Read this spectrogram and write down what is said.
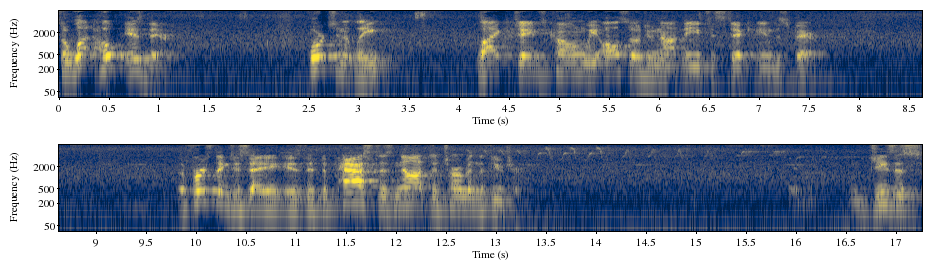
So, what hope is there? Fortunately, like James Cone, we also do not need to stick in despair. The first thing to say is that the past does not determine the future. Jesus,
